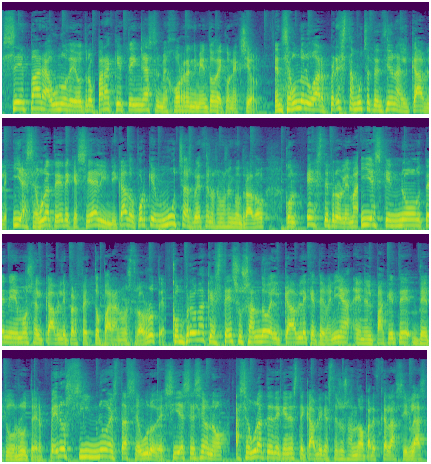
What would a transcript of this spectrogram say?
separa uno de otro para que tengas el mejor rendimiento de conexión. En segundo lugar, presta mucha atención al cable y asegúrate de que sea el indicado porque muchas veces nos hemos encontrado con este problema y es que no tenemos el cable perfecto para nuestro router. Comprueba que estés usando el cable que te venía en el paquete de tu router, pero si no estás seguro de si es ese o no, asegúrate de que en este cable que estés usando aparezcan las siglas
